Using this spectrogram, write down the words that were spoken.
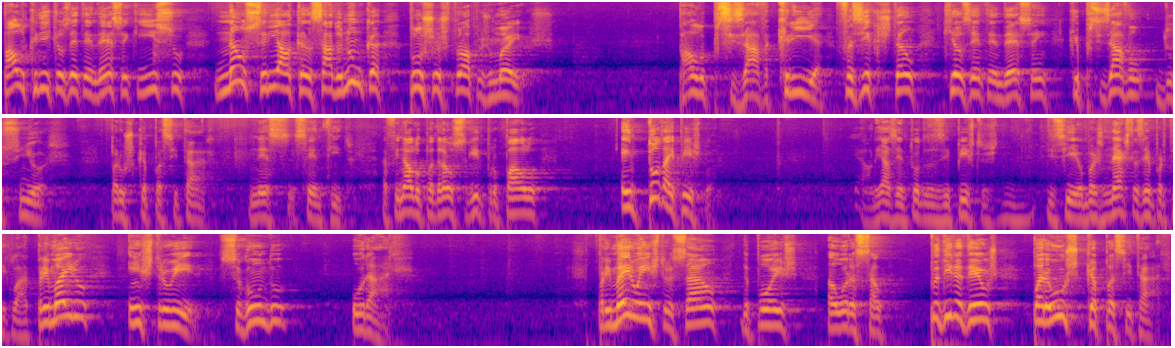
Paulo queria que eles entendessem que isso não seria alcançado nunca pelos seus próprios meios. Paulo precisava, queria, fazia questão que eles entendessem que precisavam do Senhor para os capacitar nesse sentido. Afinal, o padrão seguido por Paulo em toda a epístola, aliás, em todas as epístolas, dizia eu, mas nestas em particular. Primeiro, instruir. Segundo, orar. Primeiro a instrução, depois a oração. Pedir a Deus para os capacitar.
